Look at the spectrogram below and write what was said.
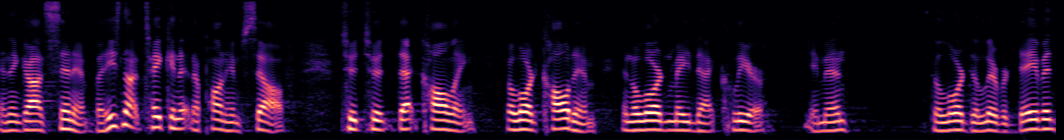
And then God sent him. But he's not taking it upon himself to, to that calling. The Lord called him, and the Lord made that clear. Amen. The Lord delivered David,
